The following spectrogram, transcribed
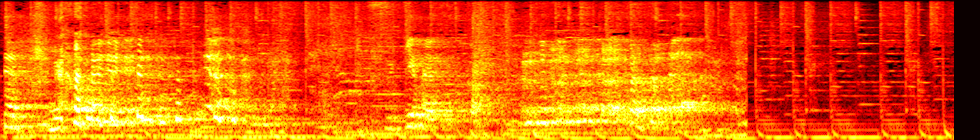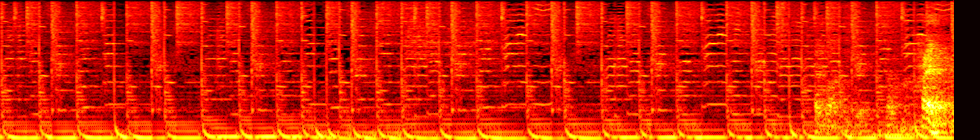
すっげえ早くか。はいはいはいは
